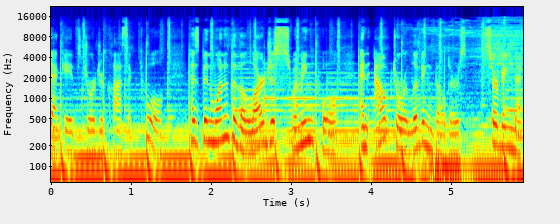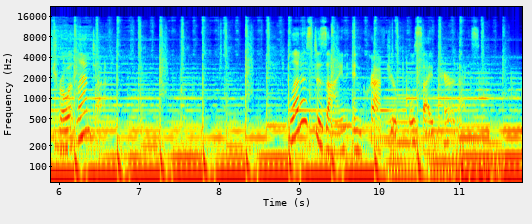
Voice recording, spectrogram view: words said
decades, Georgia Classic Pool has been one of the largest swimming pool and outdoor living builders serving Metro Atlanta. Let us design and craft your poolside paradise.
